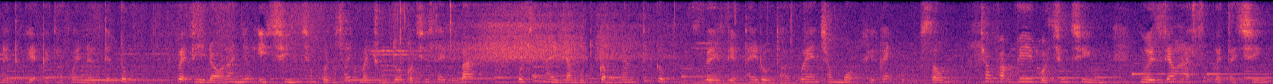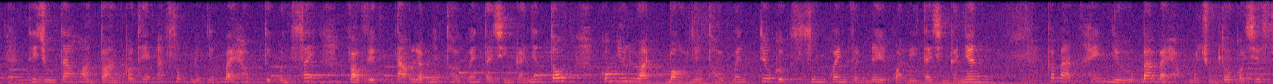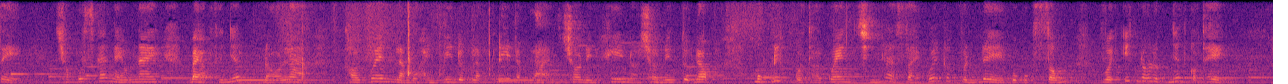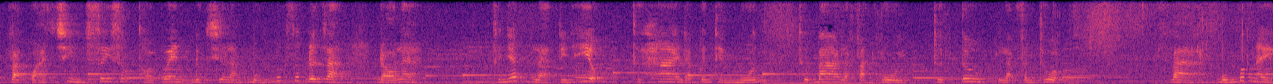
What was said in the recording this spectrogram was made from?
để thực hiện cái thói quen đó tiếp tục. Vậy thì đó là những ý chính trong cuốn sách mà chúng tôi có chia sẻ với bạn. Cuốn sách này là một cẩm năng tích cực về việc thay đổi thói quen trong mọi khía cạnh của cuộc sống. Trong phạm vi của chương trình Người gieo hạt sức khỏe tài chính thì chúng ta hoàn toàn có thể áp dụng được những bài học từ cuốn sách vào việc tạo lập những thói quen tài chính cá nhân tốt, cũng như loại bỏ những thói quen tiêu cực xung quanh vấn đề quản lý tài chính cá nhân. Các bạn hãy nhớ ba bài học mà chúng tôi có chia sẻ trong podcast ngày hôm nay. Bài học thứ nhất đó là Thói quen là một hành vi được lặp đi lặp lại cho đến khi nó trở nên tự động. Mục đích của thói quen chính là giải quyết các vấn đề của cuộc sống với ít nỗ lực nhất có thể. Và quá trình xây dựng thói quen được chia làm bốn bước rất đơn giản, đó là thứ nhất là tín hiệu, thứ hai là cơn thèm muốn, thứ ba là phản hồi, thứ tư là phần thưởng. Và bốn bước này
